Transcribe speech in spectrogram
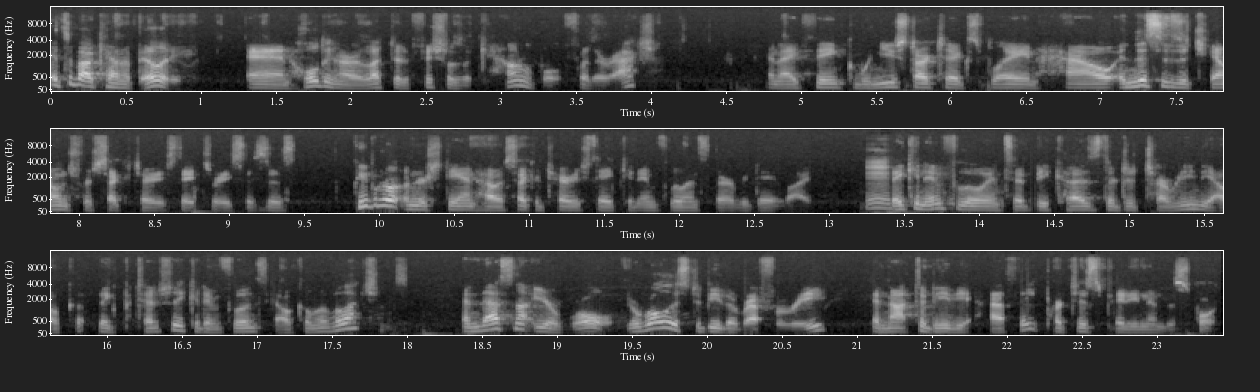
It's about accountability and holding our elected officials accountable for their actions. And I think when you start to explain how, and this is a challenge for Secretary of State's races, is people don't understand how a Secretary of State can influence their everyday life. Mm. They can influence it because they're determining the outcome. They potentially could influence the outcome of elections. And that's not your role. Your role is to be the referee and not to be the athlete participating in the sport.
